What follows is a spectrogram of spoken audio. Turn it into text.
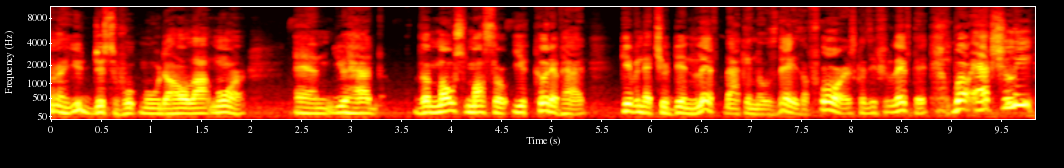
you just moved a whole lot more, and you had the most muscle you could have had, given that you didn't lift back in those days, of course. Because if you lifted, well, actually,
